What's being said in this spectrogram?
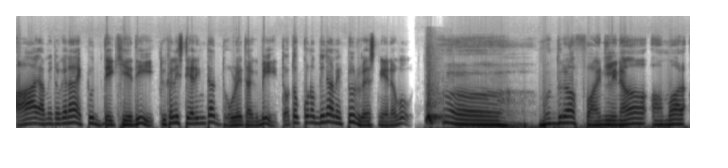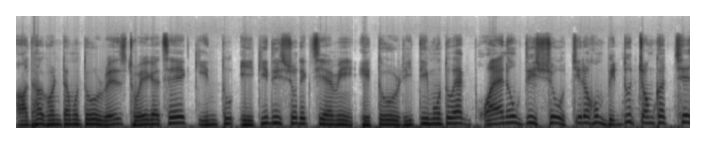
আয়। আমি তোকে না একটু দেখিয়ে দিই। তুই খালি স্টিয়ারিংটা ধরে থাকবি। ততক্ষণ অব্দি না আমি একটু রেস্ট নিয়ে নেব। বন্ধুরা ফাইনালি না, আমার আধা ঘণ্টা মতো রেস্ট হয়ে গেছে, কিন্তু একই দৃশ্য দেখছি আমি। এ তো রীতিমতো এক ভয়ানক দৃশ্য, যেরকম বিদ্যুৎ চমকাচ্ছে,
